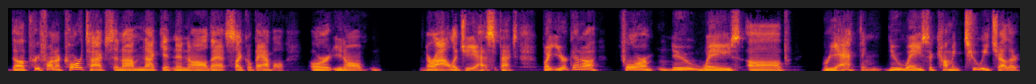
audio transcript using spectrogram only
the prefrontal cortex. And I'm not getting into all that psychobabble or, you know, neurology aspects, but you're going to form new ways of reacting, new ways of coming to each other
